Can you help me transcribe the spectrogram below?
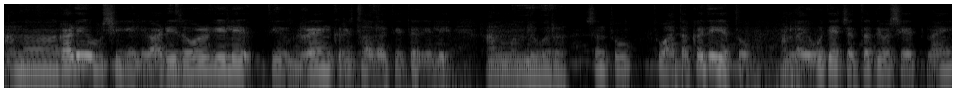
आणि गाडी उशी गेली गाडी जवळ गेले ती ड्रॅइंग करीत होता तिथं गेले. आणि म्हणलं बरं संतू तू आता कधी येतो? म्हणला उद्याच्या तर दिवस येत नाही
